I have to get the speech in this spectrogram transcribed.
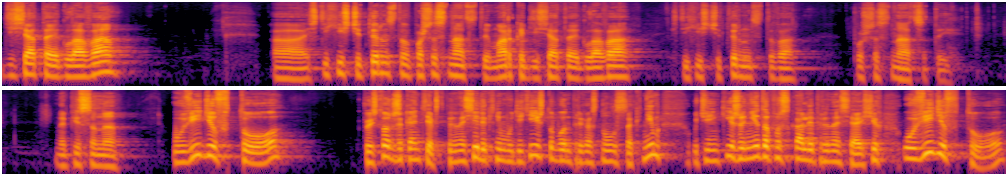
10 глава, стихи с 14 по 16, Марка 10 глава, стихи с 14 по 16, написано, «Увидев то, то есть тот же контекст. Приносили к нему детей, чтобы он прикоснулся к ним. Ученики же не допускали приносящих. Увидев то,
